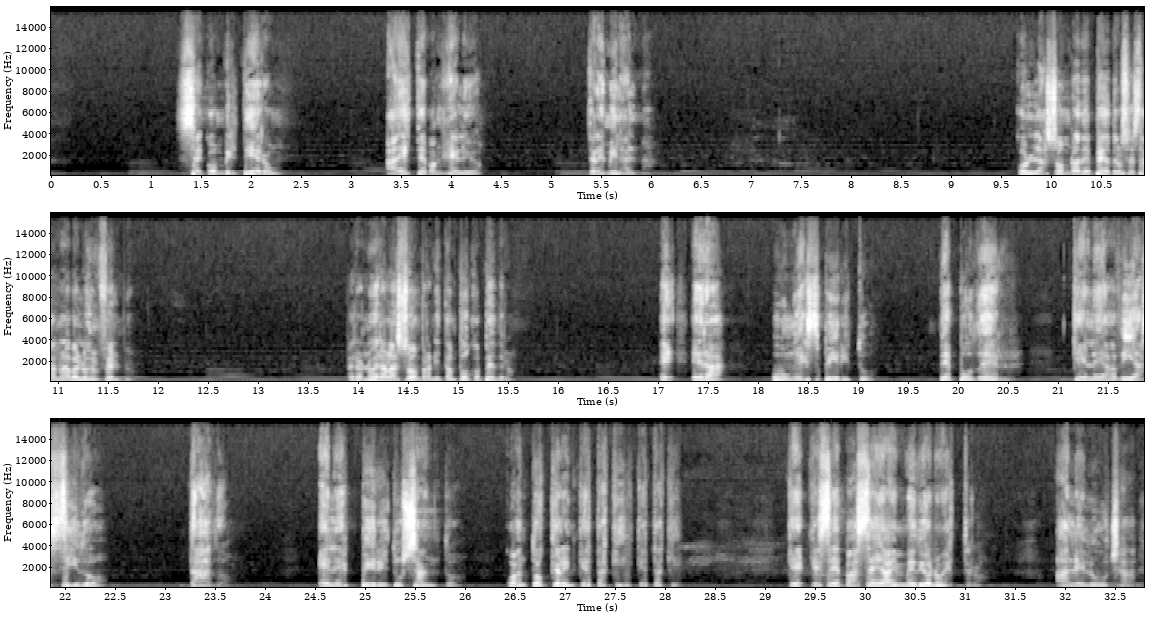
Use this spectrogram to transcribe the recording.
se convirtieron a este evangelio tres mil almas. Con la sombra de Pedro se sanaban los enfermos. Pero no era la sombra ni tampoco Pedro. E, era un espíritu de poder que le había sido dado. El Espíritu Santo ¿Cuántos creen que está aquí? Que está aquí. Que, que se pasea en medio nuestro. Aleluya.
